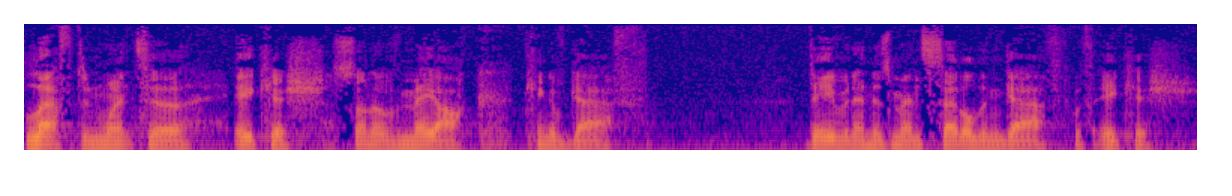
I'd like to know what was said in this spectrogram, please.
Left and went to Achish, son of Maoch, king of Gath. David and his men settled in Gath with Achish.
